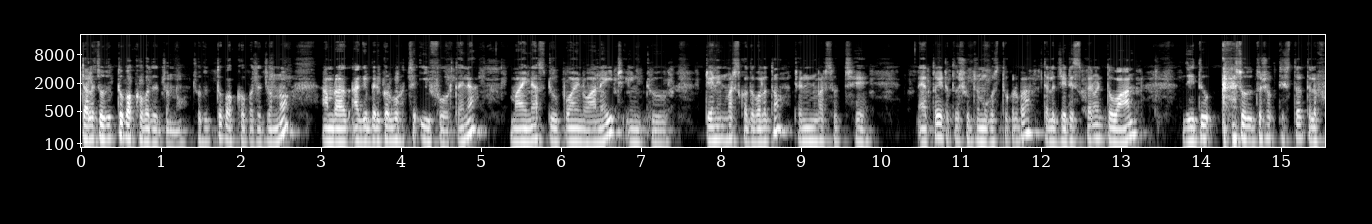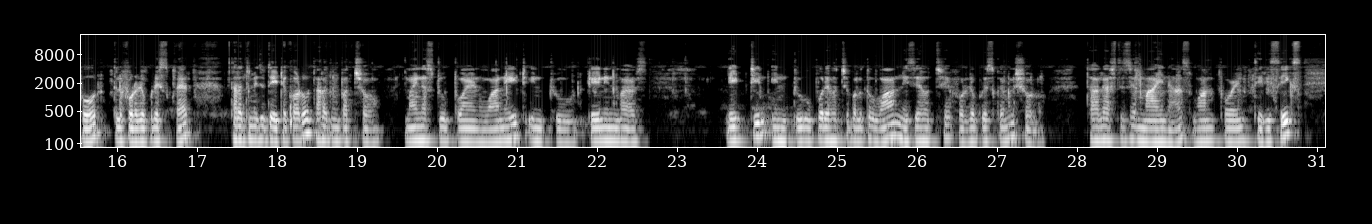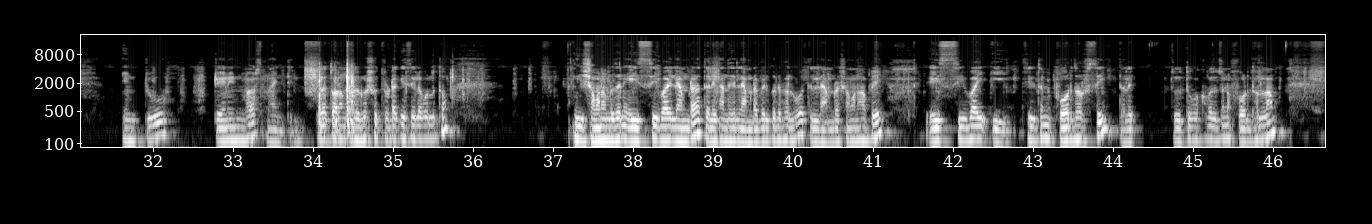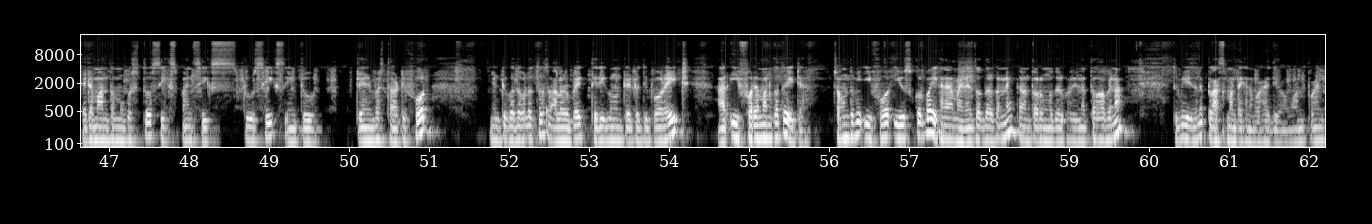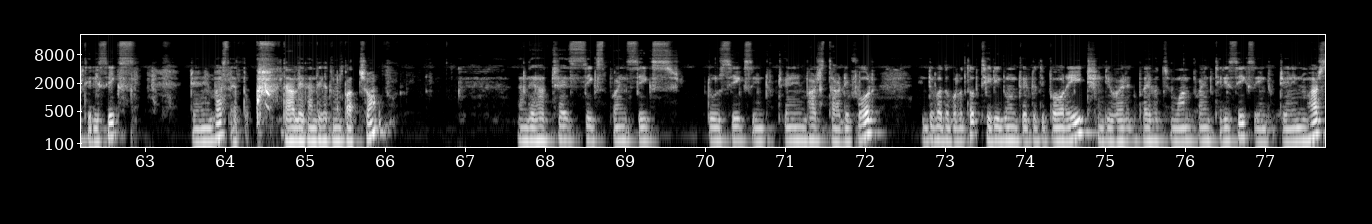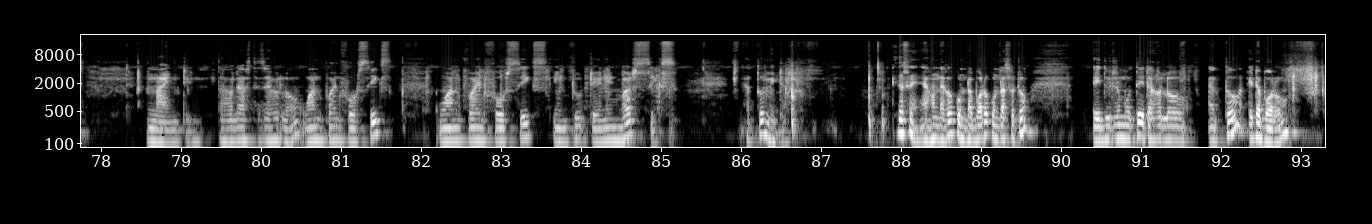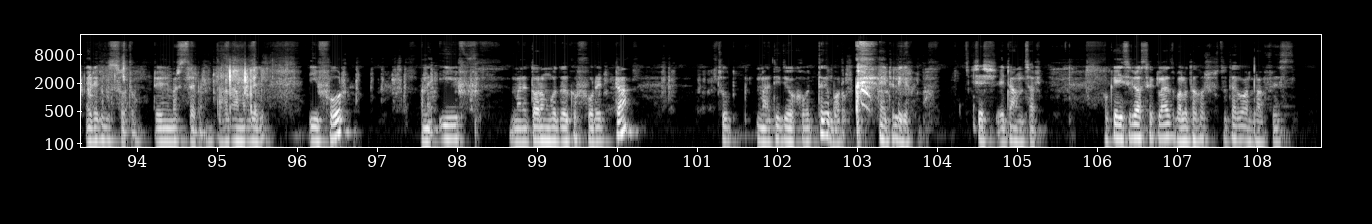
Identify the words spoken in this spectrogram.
তাহলে চতুর্থ কক্ষপথের জন্য, চতুর্থ কক্ষপথের জন্য আমরা আগে বের করব হচ্ছে ই ফোর তাই না? Minus two point one eight into ten inverse কত বলো তো? টেন ইনভার্স হচ্ছে এত, এটা তো সূত্র মুখস্থ করবা। তাহলে জেড স্কোয়ার মানে তো ওয়ান যেহেতু চতুর্থ শক্তি স্তর, তাহলে ফোর তাহলে ফোরের উপরে স্কোয়ার তাহলে তুমি যদি এটা করো, তাহলে তুমি পাচ্ছ minus two point one eight into ten inverse eighteen into উপরে হচ্ছে বলো তো ওয়ান নিচে হচ্ছে ফোরের উপরে স্কোয়ার মানে ষোলো। তাহলে আসতেছে minus one point three six into ten inverse nineteen তাহলে তরঙ্গ দৈর্ঘ্য সূত্রটা কী ছিল বলো তো ই সমান আমরা জানি এইচ সি বাই ল্যামডা তাহলে এখান থেকে ল্যামডা বের করে ফেলব, তাহলে ল্যামডা সমান হবে এইচ সি বাই ই যেহেতু আমি ফোর ধরছি, তাহলে চতুর্থ কক্ষপথের জন্য ফোর ধরলাম। এটা মান তো মুখস্থ six point six two six into ten inverse thirty four into কত বলো তো? আলোর বেগ থ্রি গুণ ten to the power eight R E ফোরের মান কত? এইটা। যখন তুমি ই ফোর ইউজ করবা, এখানে আর মাইনাস দেওয়ার দরকার নেই, কারণ তরঙ্গ দৈর্ঘ্য ঋণাত্মক হবে না। তুমি এই জন্য প্লাস মানটা এখানে বসাই দিবা। One point three six ten inverse এত। তাহলে এখান থেকে তুমি পাচ্ছ থেকে হচ্ছে six point six two six into ten inverse thirty four into কত বলো তো? থ্রি গুণ ten to the power eight divided by হচ্ছে one point three six into ten inverse nineteen তাহলে আসতেছে হলো one point four six one point four six into ten inverse six এত metre. ঠিক আছে? এখন দেখো কোনটা বড়, কোনটা ছোট। এই দুইটার মধ্যে এটা হলো এত, এটা বড়, এটা কিন্তু ছোট। টেন ইনভার্স সেভেন তাহলে আমাদের ই ফোর মানে ইফ মানে তরঙ্গ দৈর্ঘ্য ফোরেরটা মানে তৃতীয় খবর থেকে বড়। এটা লিখে ফেলব শেষ, এটা আনসার ওকে এই ছিল আজকে ক্লাস ভালো থাকো, সুস্থ থাকো। আল্লাহ হাফিজ।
